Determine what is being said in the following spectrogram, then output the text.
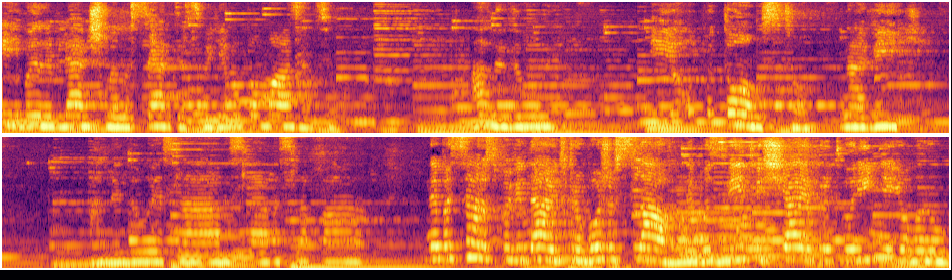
і виявляєш милосердя своєму помазанцю. Аллилуйя! І його потомство навіки. Аллилуйя, слава, слава, слава. Небеса розповідають про Божу славу, небозвіт віщає про творіння його рук.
